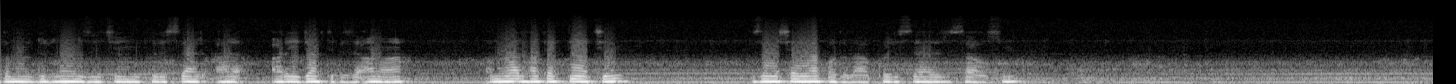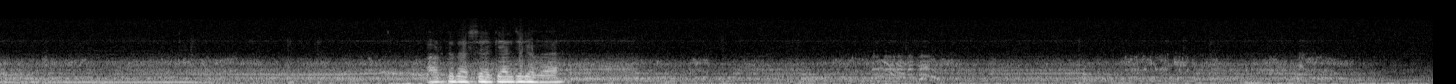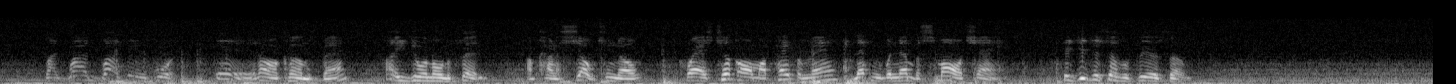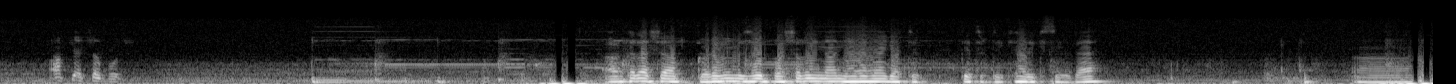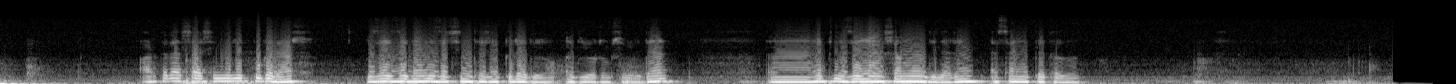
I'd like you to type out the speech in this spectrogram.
Adam öldürdüğümüz için polisler ara- arayacaktı bizi ama onlar hak ettiği için bize şey yapmadılar. Polisler sağ olsun. Arkadaşlar bike airport. Yeah, it all comes back. How you doing on the Fetty? I'm kind of short, you know. Crash took all my paper, man. Left me with number small change. Did you just beer or something. I'll catch up with you. Arkadaşlar görevimizi başarıyla yerine getir getirdik her ikisini de. Ee, arkadaşlar şimdilik bu kadar. Bizi izlediğiniz için teşekkür ediyor, ediyorum şimdiden. Ee, hepinize iyi akşamlar dilerim. Esenlikle kalın.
